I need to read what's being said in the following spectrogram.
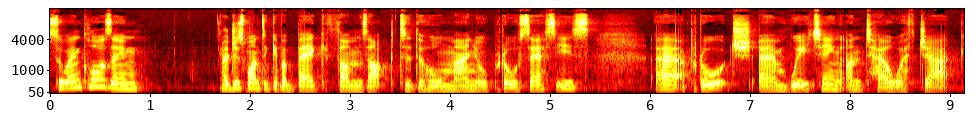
So, in closing, I just want to give a big thumbs up to the whole manual processes uh, approach. Um, waiting until WithJack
